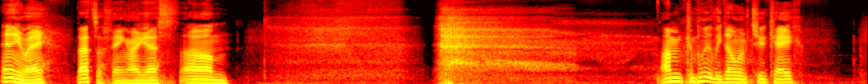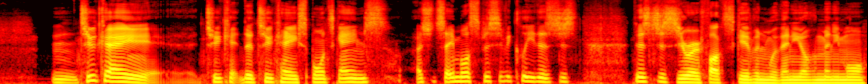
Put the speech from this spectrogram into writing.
anyway, that's a thing, I guess. Um. I'm completely done with 2K. 2K, 2K, the 2K sports games. I should say more specifically. There's just there's just zero fucks given with any of them anymore.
